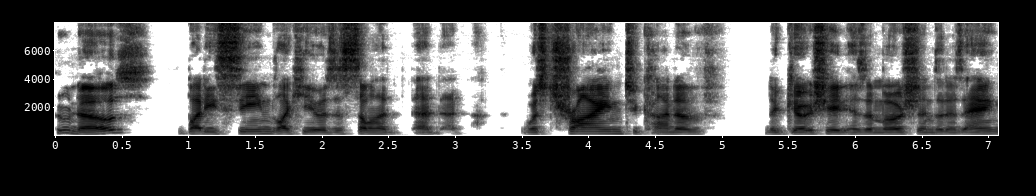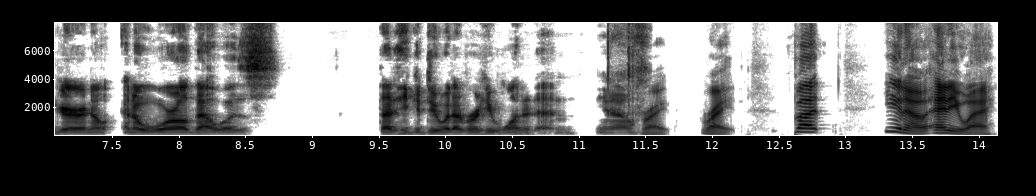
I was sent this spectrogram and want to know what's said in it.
who knows? But he seemed like he was just someone that, that was trying to kind of negotiate his emotions and his anger in a, in a world that was that he could do whatever he wanted in. You know. right, right. But you know, anyway,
